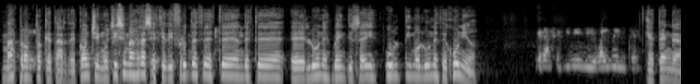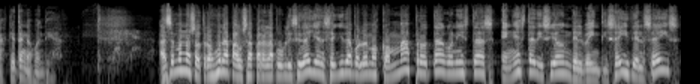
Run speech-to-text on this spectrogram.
más pronto que tarde. Conchi, muchísimas gracias, que disfrutes de este, de este eh, lunes 26, último lunes de junio. Gracias, mi niño, igualmente. Que tengas, que tengas buen día. Hacemos nosotros una pausa para la publicidad y enseguida volvemos con más protagonistas en esta edición del 26 del 6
